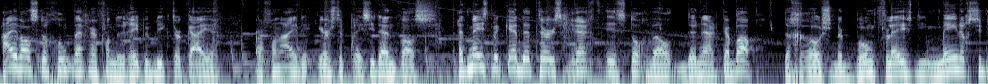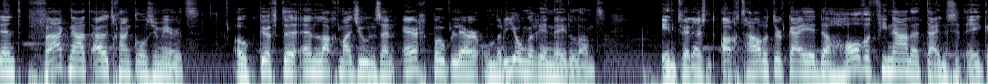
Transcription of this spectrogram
Hij was de grondlegger van de Republiek Turkije, waarvan hij de eerste president was. Het meest bekende Turks gerecht is toch wel de kebab. De geroosterde bonkvlees die menig student vaak na het uitgaan consumeert. Ook kufte en lahmacun zijn erg populair onder de jongeren in Nederland. In 2008 haalde Turkije de halve finale tijdens het EK.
